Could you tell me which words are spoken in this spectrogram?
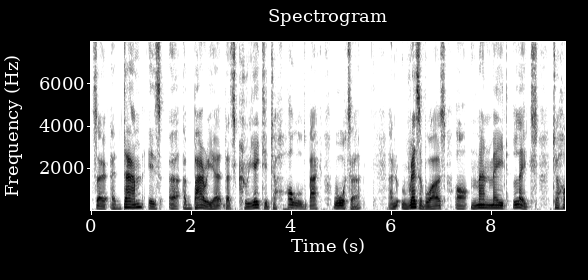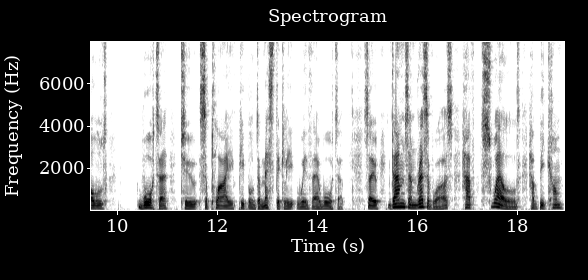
so a dam is a, a barrier that's created to hold back water, and reservoirs are man-made lakes to hold water to supply people domestically with their water. So dams and reservoirs have swelled, have become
